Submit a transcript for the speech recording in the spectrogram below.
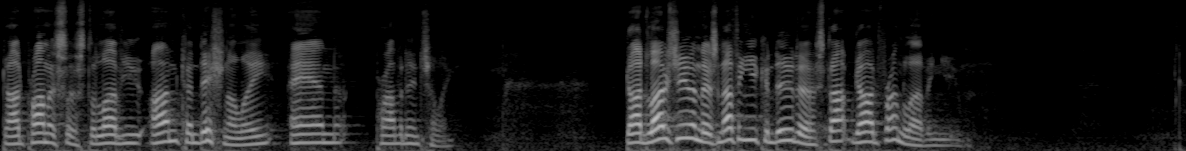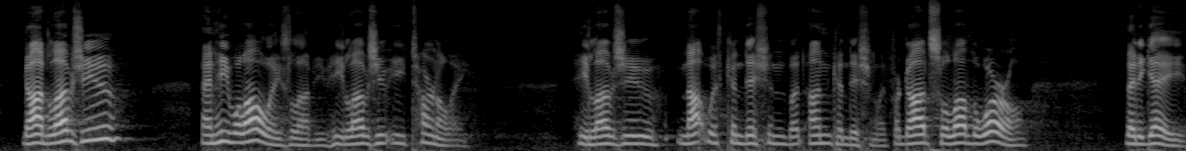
God promises to love you unconditionally and providentially. God loves you, and there's nothing you can do to stop God from loving you. God loves you, and He will always love you. He loves you eternally. He loves you not with condition, but unconditionally. For God so loved the world that He gave.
